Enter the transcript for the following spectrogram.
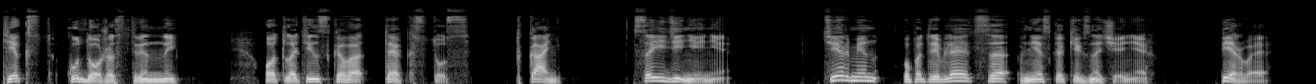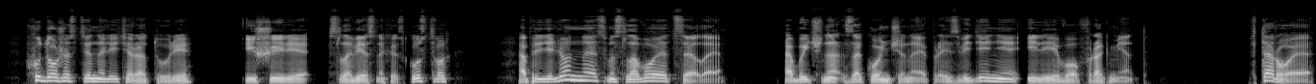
Текст художественный. От латинского textus – ткань, соединение. Термин употребляется в нескольких значениях. Первое в художественной литературе и шире в словесных искусствах определенное смысловое целое, обычно законченное произведение или его фрагмент. Второе.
